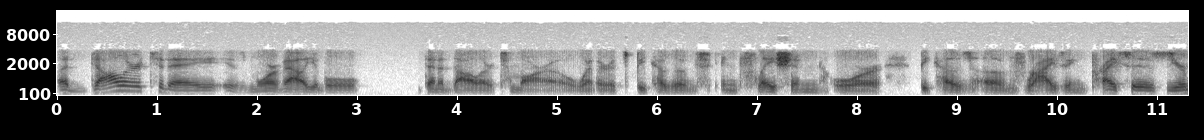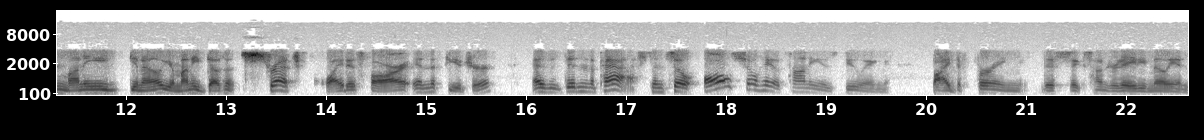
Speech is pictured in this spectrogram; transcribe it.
a dollar today is more valuable than a dollar tomorrow, whether it's because of inflation or because of rising prices. Your money, you know, your money doesn't stretch quite as far in the future as it did in the past. And so all Shohei Ohtani is doing by deferring this $680 million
